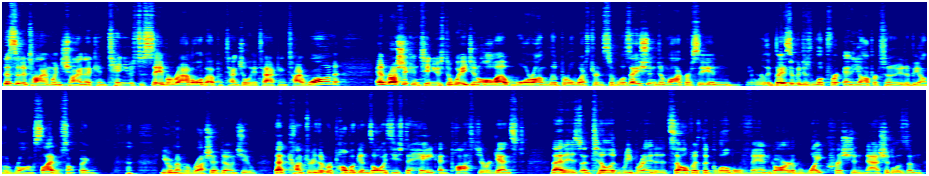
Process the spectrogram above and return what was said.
This at a time when China continues to saber rattle about potentially attacking Taiwan, and Russia continues to wage an all out war on liberal Western civilization, democracy, and really basically just look for any opportunity to be on the wrong side of something. you remember Russia, don't you? That country that Republicans always used to hate and posture against? That is, until it rebranded itself as the global vanguard of white Christian nationalism,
